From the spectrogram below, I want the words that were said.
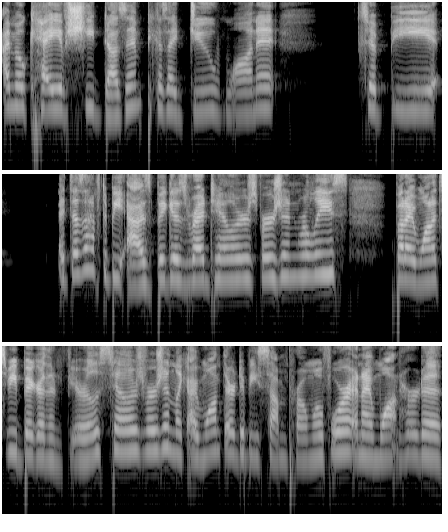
I'm okay if she doesn't because I do want it to be it doesn't have to be as big as Red Taylor's version release, but I want it to be bigger than Fearless Taylor's version. Like I want there to be some promo for it and I want her to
